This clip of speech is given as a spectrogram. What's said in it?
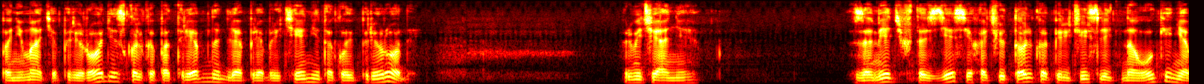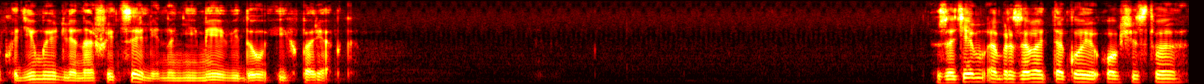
понимать о природе, сколько потребно для приобретения такой природы. Примечание. Заметь, что здесь я хочу только перечислить науки, необходимые для нашей цели, но не имея в виду их порядка. Затем образовать такое общество,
